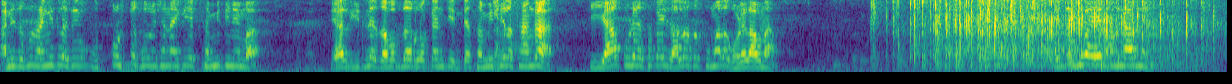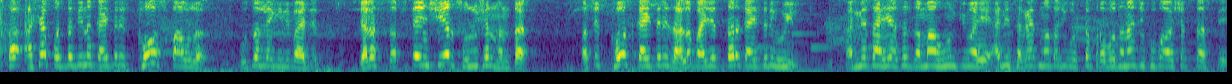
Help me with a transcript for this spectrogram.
आणि जसं सांगितलं ते उत्कृष्ट सोल्युशन आहे की एक समिती नेमा. या इथल्या जबाबदार लोकांची त्या समितीला सांगा की यापुढे असं काही झालं तर तुम्हाला घोडे लावणार. त्याच्याशिवाय हे थांबणार नाही. तर अशा पद्धतीनं काहीतरी ठोस पावलं उचलली गेली पाहिजेत ज्याला सबस्टॅन्शियल सोल्युशन म्हणतात. असे ठोस काहीतरी झालं पाहिजे तर काहीतरी होईल. अन्यथा हे असं जमा होऊन किंवा हे आणि सगळ्यात महत्त्वाची गोष्ट प्रबोधनाची खूप आवश्यकता असते.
